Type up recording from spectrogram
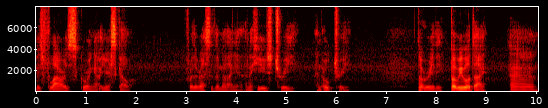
There's flowers growing out of your skull for the rest of the millennia and a huge tree, an oak tree. Not really, but we will die. Um,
